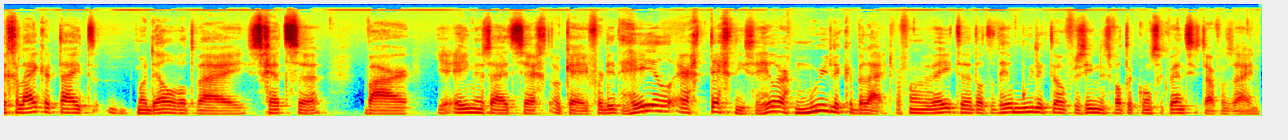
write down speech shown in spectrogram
Tegelijkertijd het model wat wij schetsen, waar je enerzijds zegt: oké, voor dit heel erg technische, heel erg moeilijke beleid, waarvan we weten dat het heel moeilijk te overzien is wat de consequenties daarvan zijn,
